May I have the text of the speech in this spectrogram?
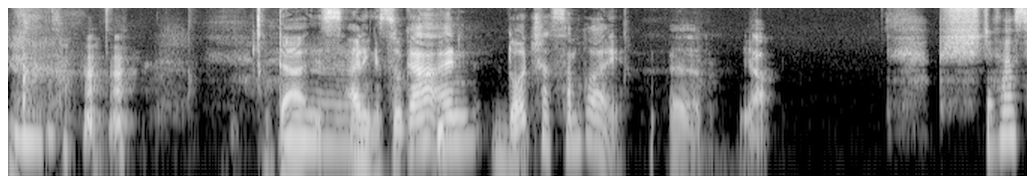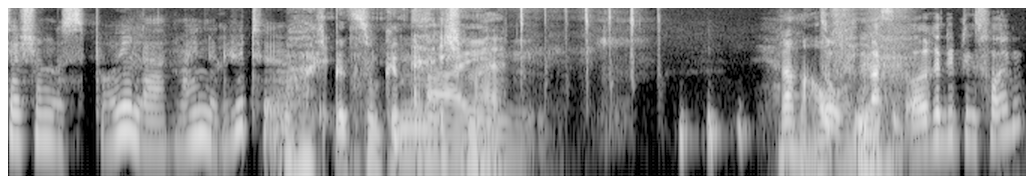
da Hm. ist einiges. Sogar ein deutscher Samurai. Äh, ja. Psst, das hast du ja schon gespoilert. Meine Güte. Oh, ich bin so gemein. Ich mal. Hör doch mal So, auf. und was sind eure Lieblingsfolgen?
